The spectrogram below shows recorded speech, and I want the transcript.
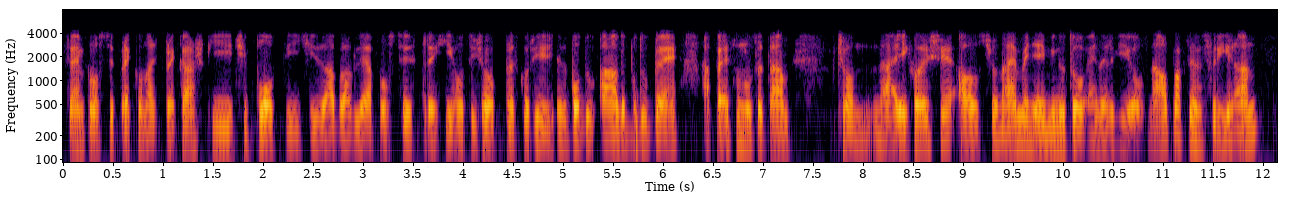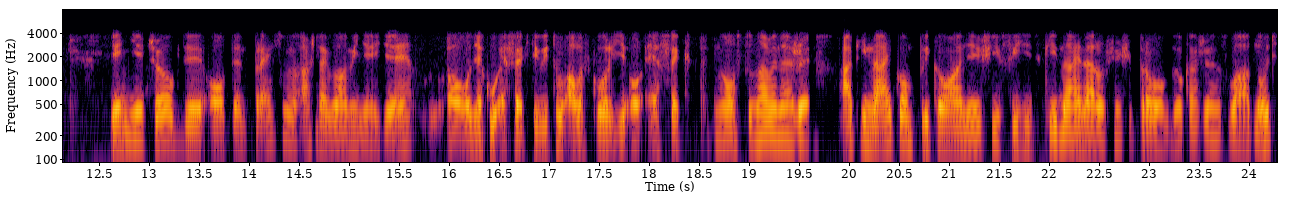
chcem proste prekonať prekážky, či ploty, či zábradlia, proste strechy, hoci čo, preskočiť z bodu A do bodu B a presunúť sa tam čo najrychlejšie, ale s čo najmenej minútou energiou. Naopak ten freerun je niečo, kde o ten presun až tak veľmi nejde, o nejakú efektivitu, ale skôr ide o efektnosť. To znamená, že aký najkomplikovanejší, fyzicky najnáročnejší prvok dokážem zvládnuť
